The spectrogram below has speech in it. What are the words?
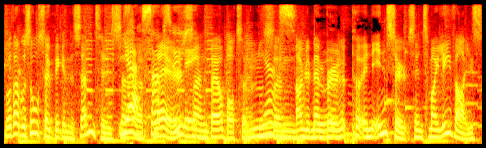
Well, that was also big in the 70s. Yes, uh, flares absolutely. and bell bottoms. Yes. And I remember putting inserts into my Levi's.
